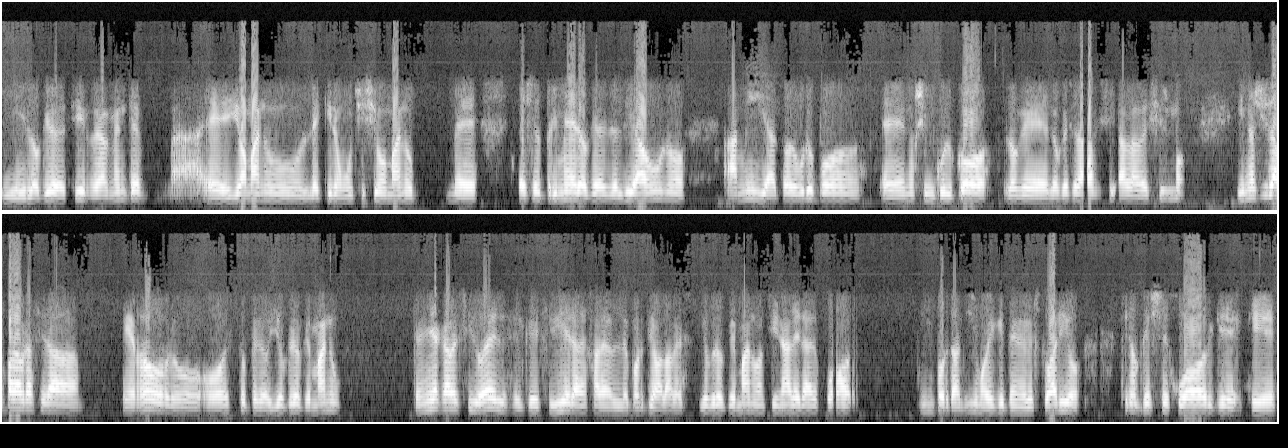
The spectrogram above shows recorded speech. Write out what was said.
y lo quiero decir realmente, eh, yo a Manu le quiero muchísimo, Manu eh, es el primero que desde el día uno a mí y a todo el grupo eh, nos inculcó lo que lo que es el alavesismo y no sé si la palabra será error o, esto pero yo creo que Manu tendría que haber sido él el que decidiera dejar el Deportivo a la vez. Yo creo que Manu al final era el jugador importantísimo que hay que tener el vestuario. Creo que ese jugador que, que,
